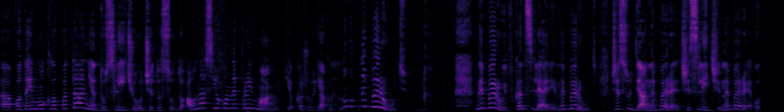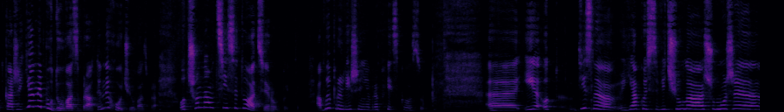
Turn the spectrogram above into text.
е, подаємо клопотання до слідчого чи до суду, а у нас його не приймають. Я кажу, як не? Ну от не беруть. Не беруть в канцелярії, не беруть. Чи суддя не бере, чи слідчий не бере. От каже, я не буду у вас брати, не хочу у вас брати. От що нам в цій ситуації робити? А ви про рішення Європейського суду. Е, і от дійсно якось відчула, що може.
